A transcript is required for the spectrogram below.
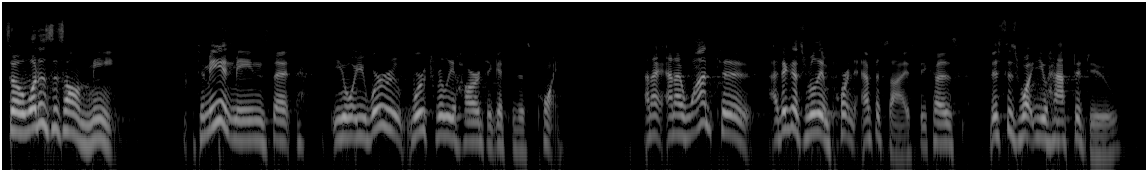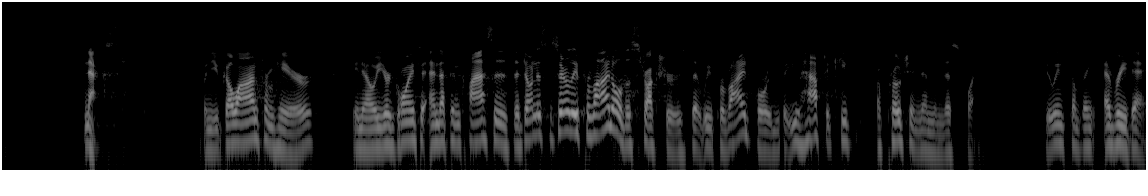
So what does this all mean? To me, it means that you, you were, worked really hard to get to this point. And I, and I want to, I think that's really important to emphasize because this is what you have to do next. When you go on from here, you know, you're going to end up in classes that don't necessarily provide all the structures that we provide for you, but you have to keep approaching them in this way, doing something every day.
